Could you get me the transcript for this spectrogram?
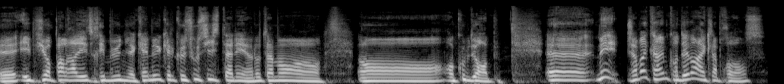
Euh, et puis on parlera des tribunes. Il y a quand même eu quelques soucis cette année, hein, notamment en, en, Coupe d'Europe. Euh, mais j'aimerais quand même qu'on démarre avec la Provence.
